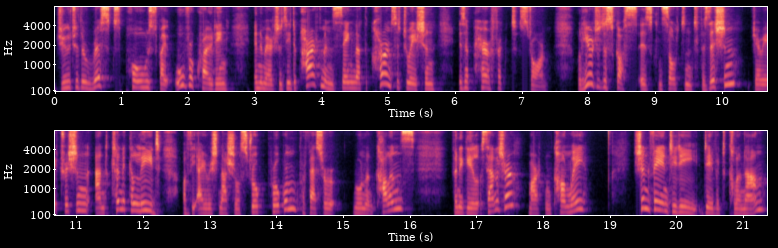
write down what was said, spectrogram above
due to the risks posed by overcrowding in emergency departments, saying that the current situation is a perfect storm. Well, here to discuss is consultant physician, geriatrician, and clinical lead of the Irish National Stroke Programme, Professor Ronan Collins, Fine Gael Senator Martin Conway, Sinn Féin TD David Cullinane,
